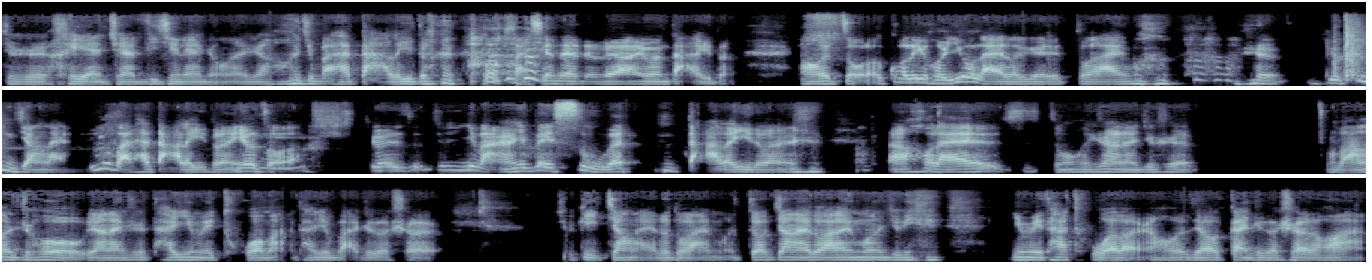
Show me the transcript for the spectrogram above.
就是黑眼圈、鼻青脸肿的，然后就把他打了一顿，把现在的哆啦 A 梦打了一顿。然后走了，过了一会儿又来了个哆啦 A 梦，就更将来，又把他打了一顿，又走了，就是就一晚上就被四五个打了一顿。然后后来怎么回事呢？就是完了之后，原来是他因为拖嘛，他就把这个事儿就给将来的哆啦 A 梦，叫将来哆啦 A 梦就因因为他拖了，然后要干这个事儿的话，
